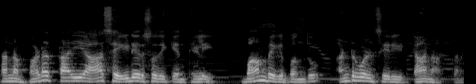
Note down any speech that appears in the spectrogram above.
ತನ್ನ ಬಡ ತಾಯಿಯ ಆಸೆ ಈಡೇರಿಸೋದಕ್ಕೆ ಅಂತ ಹೇಳಿ ಬಾಂಬೆಗೆ ಬಂದು ಅಂಡರ್ವರ್ಲ್ಡ್ ಸೇರಿ ಡಾನ್ ಆಗ್ತಾನೆ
